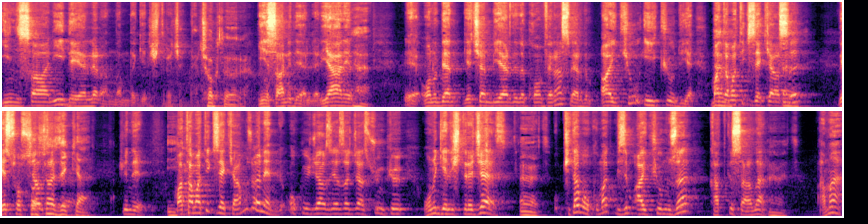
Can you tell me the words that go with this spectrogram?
insani değerler anlamda geliştirecekler. Çok doğru. İnsani değerler. Yani e, onu ben geçen bir yerde de konferans verdim. IQ, EQ diye. Matematik zekası ve sosyal, Sosyal zeka. zeka. Şimdi matematik zekamız önemli. Okuyacağız, yazacağız çünkü onu geliştireceğiz. Evet. Kitap okumak bizim IQ'muza katkı sağlar. Evet. Ama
